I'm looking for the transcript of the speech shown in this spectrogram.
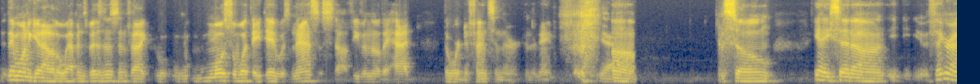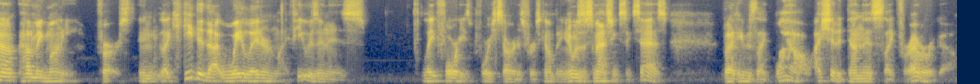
They want to get out of the weapons business. In fact, most of what they did was NASA stuff, even though they had the word defense in their in their name. Yeah. Um, so, yeah, he said, uh, figure out how to make money first, and like he did that way later in life. He was in his late 40s before he started his first company. And it was a smashing success. But he was like, wow, I should have done this like forever ago.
